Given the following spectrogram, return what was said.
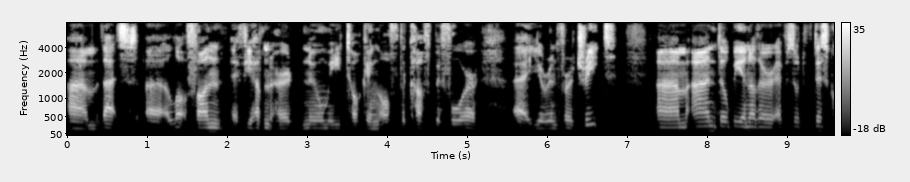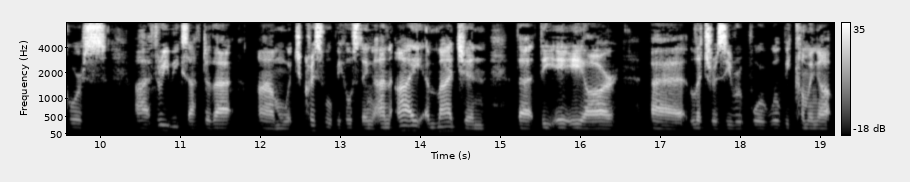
Um, that's uh, a lot of fun. If you haven't heard Naomi talking off the cuff before, uh, you're in for a treat. Um, and there'll be another episode of Discourse uh, three weeks after that, um, which Chris will be hosting. And I imagine that the AAR uh, literacy report will be coming up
